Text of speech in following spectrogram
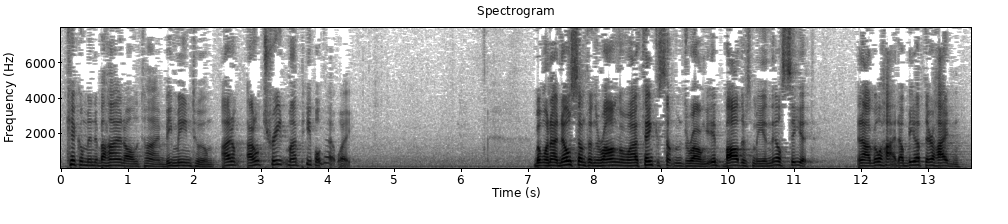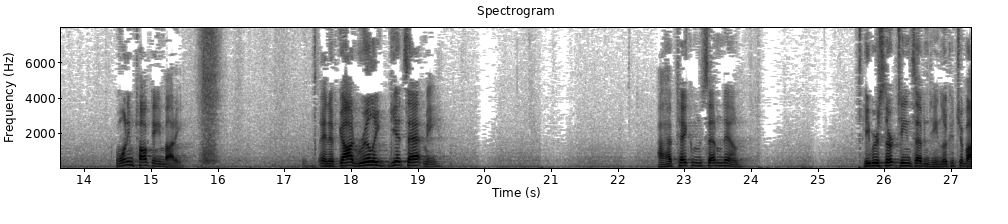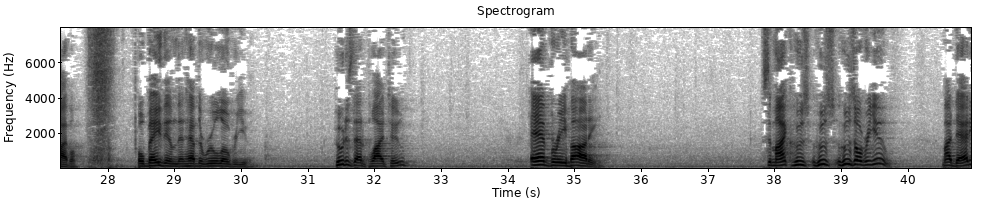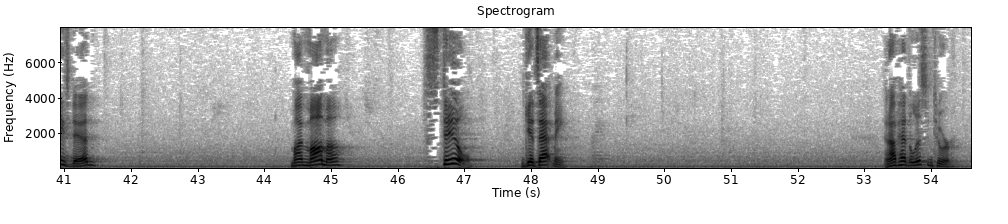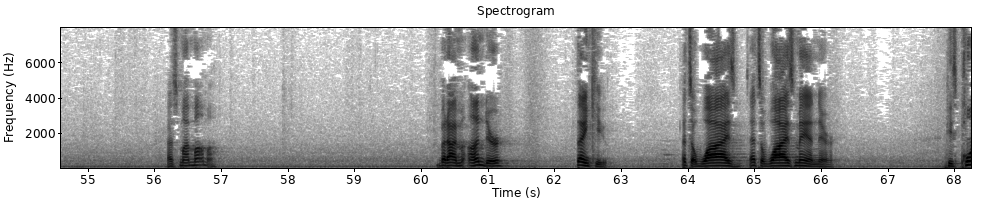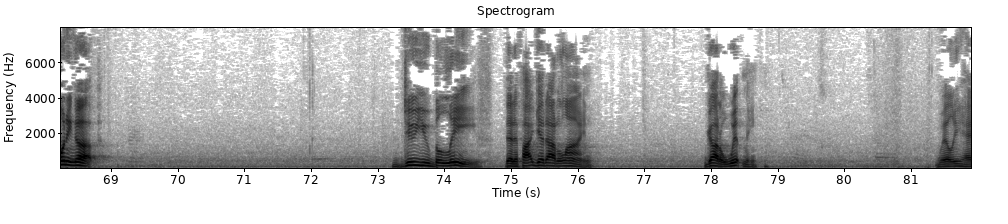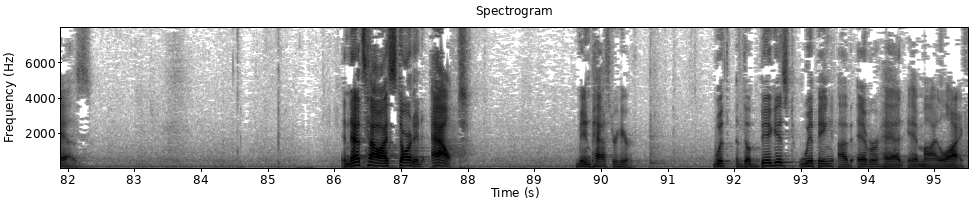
kick them in the behind all the time, be mean to them. I don't, I don't treat my people that way. But when I know something's wrong or when I think something's wrong, it bothers me and they'll see it. And I'll go hide. I'll be up there hiding. I won't even talk to anybody. And if God really gets at me, I have to take them and set them down. Hebrews 13, 17. Look at your Bible. Obey them that have the rule over you. Who does that apply to? Everybody. So, Mike, who's, who's, who's over you? My daddy's dead. My mama still gets at me. And I've had to listen to her. That's my mama. But I'm under thank you. That's a wise that's a wise man there. He's pointing up. Do you believe that if I get out of line, God will whip me? Well, He has. And that's how I started out being pastor here. With the biggest whipping I've ever had in my life.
